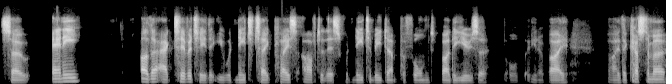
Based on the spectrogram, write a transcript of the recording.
So any other activity that you would need to take place after this would need to be done performed by the user or you know by by the customer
